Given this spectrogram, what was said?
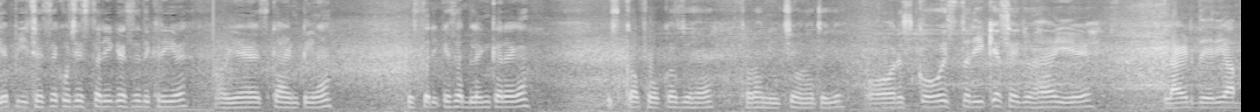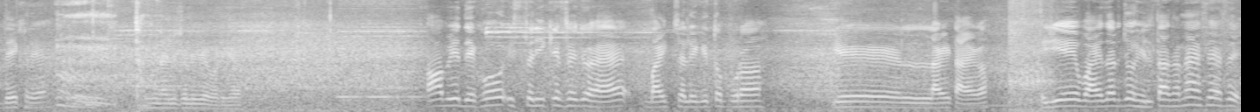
ये पीछे से कुछ इस तरीके से दिख रही है और ये इसका एंटीना इस तरीके से ब्लिंक करेगा इसका फोकस जो है थोड़ा नीचे होना चाहिए। और इसको इस तरीके से जो है ये लाइट दे रही है आप देख रहे हैं। के लिए बढ़िया। आप ये देखो इस तरीके से जो है बाइक चलेगी तो पूरा ये लाइट आएगा। ये वाइज़र जो हिलता था ना ऐसे ऐसे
